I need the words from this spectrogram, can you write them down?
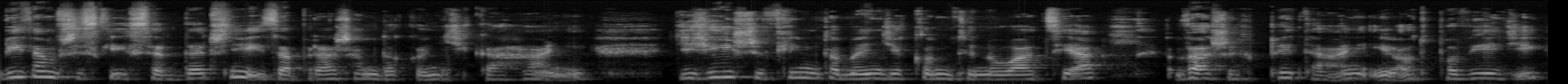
Witam wszystkich serdecznie i zapraszam do kącika Hani. Dzisiejszy film to będzie kontynuacja Waszych pytań i odpowiedzi,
